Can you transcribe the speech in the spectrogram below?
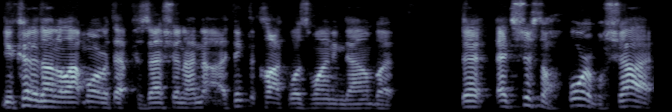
you could have done a lot more with that possession. I know, I think the clock was winding down, but that it's just a horrible shot.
